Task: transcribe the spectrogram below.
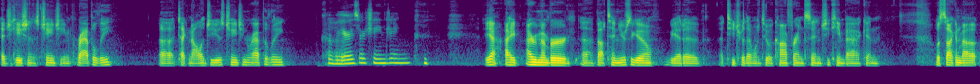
education is changing rapidly. Uh, technology is changing rapidly. Careers uh, are changing. Yeah, I, I remember uh, about 10 years ago, we had a, a teacher that went to a conference and she came back and was talking about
